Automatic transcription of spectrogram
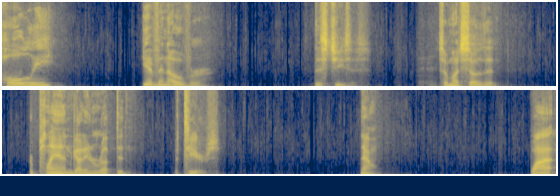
Wholly given over this Jesus. So much so that her plan got interrupted with tears. Now, why,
